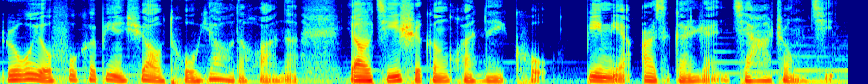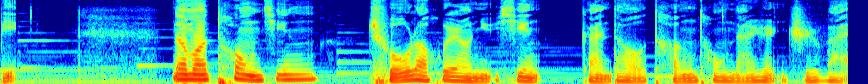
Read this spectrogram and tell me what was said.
如果有妇科病需要涂药的话呢，要及时更换内裤，避免二次感染加重疾病。那么痛经除了会让女性感到疼痛难忍之外，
